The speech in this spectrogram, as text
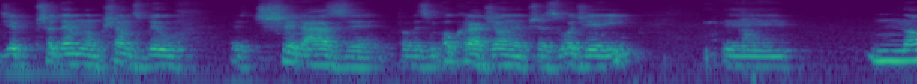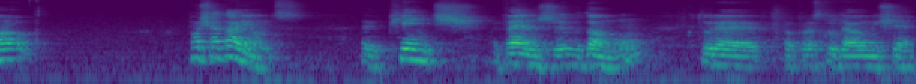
gdzie przede mną ksiądz był trzy razy, powiedzmy, okradziony przez złodziei, no, posiadając y, pięć węży w domu, które po prostu udało mi się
